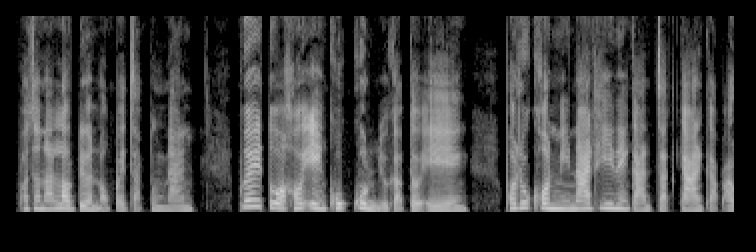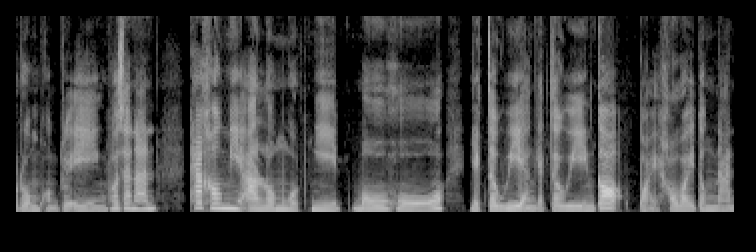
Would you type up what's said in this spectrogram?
เพราะฉะนั้นเราเดินออกไปจากตรงนั้น เพื่อให้ตัวเขาเองคุกคุนอยู่กับตัวเอง เพราะทุกคนมีหน้าที่ในการจัดการกับอารมณ์ของตัวเอง เพราะฉะนั้นถ้าเขามีอารมณ์หงุดหงิดโมโห อยากจะเหวี่ยง อยากจะวีนก็ปล่อยเขาไว้ตรงนั้น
